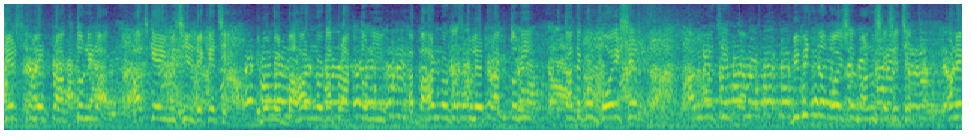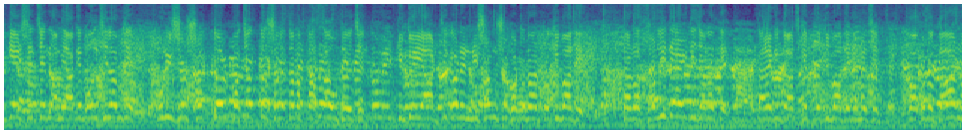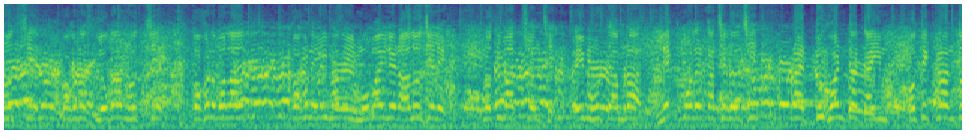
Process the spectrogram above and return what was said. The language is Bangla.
যে স্কুলের প্রাক্তনীরা আজকে এই মিছিল ডেকেছে এবং এই বাহান্নটা প্রাক্তনী, বাহান্নটা স্কুলের প্রাক্তনী, তাতে কোনো বয়সের, আমি বলছি, বিভিন্ন বয়সের মানুষ এসেছেন। অনেকে এসেছেন, আমি আগে বলছিলাম যে উনিশশো সত্তর পঁচাত্তর সালে তারা পাস উঠেছেন। কিন্তু এই আর্থিকরের নৃশংস ঘটনার প্রতিবাদে তারা সলিডারিটি জানাতে, তারা কিন্তু আজকে প্রতিবাদে নেমেছেন। কখনো গান হচ্ছে, কখনো স্লোগান হচ্ছে, কখনো বলা হচ্ছে কখনো এইভাবে এই মোবাইলের আলো জেলে প্রতিবাদ চলছে। এই মুহূর্তে আমরা লেক মলের কাছে রয়েছি। প্রায় দু ঘণ্টা টাইম অতিক্রান্ত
